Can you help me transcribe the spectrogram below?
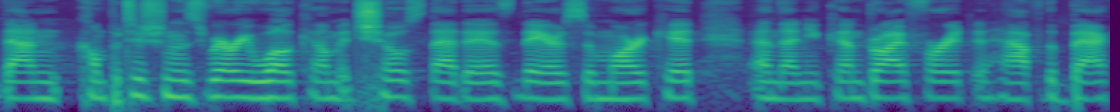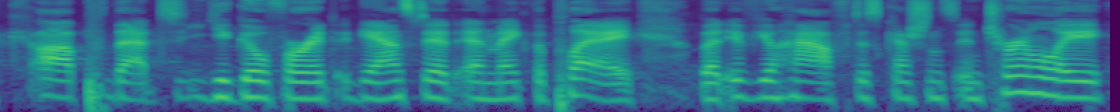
Then competition is very welcome. It shows that there's a market, and then you can drive for it and have the backup that you go for it against it and make the play. But if you have discussions internally,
